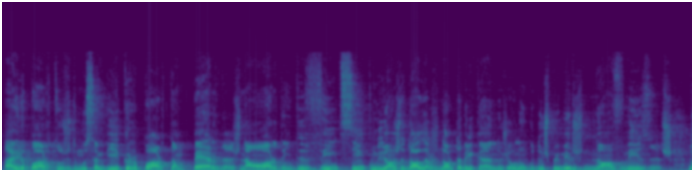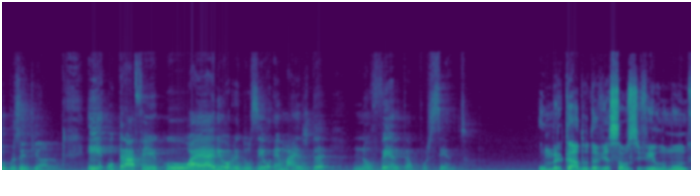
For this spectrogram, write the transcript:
Aeroportos de Moçambique reportam perdas na ordem de 25 milhões de dólares norte-americanos ao longo dos primeiros nove meses do presente ano. E o tráfego aéreo reduziu em mais de 90%. O mercado da aviação civil no mundo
